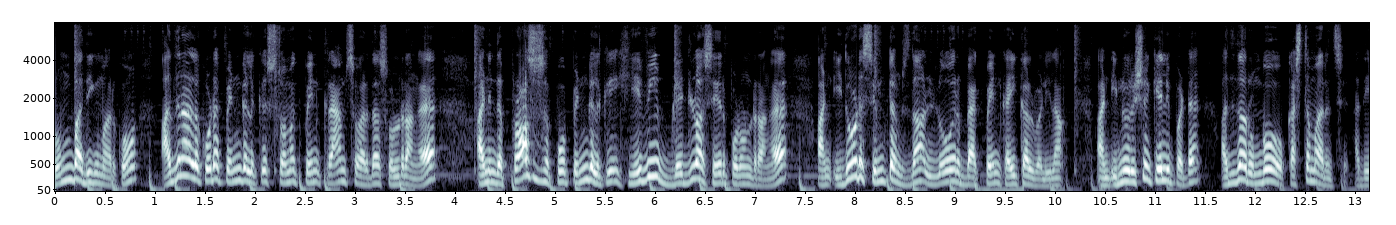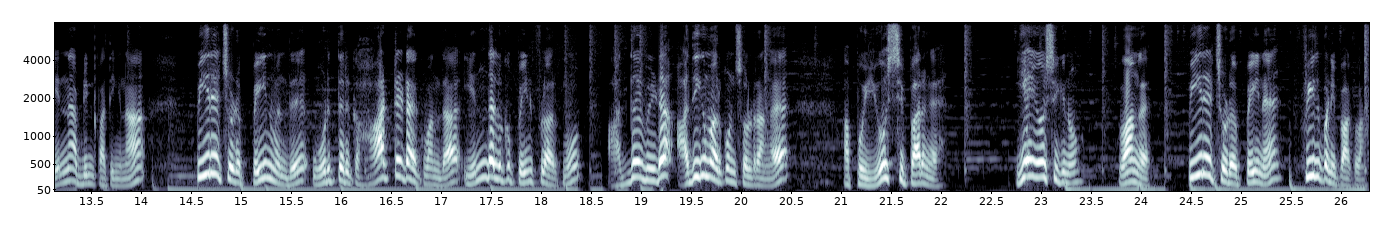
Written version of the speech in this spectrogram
ரொம்ப அதிகமாக இருக்கும். அதனால கூட பெண்களுக்கு ஸ்டொமக் பெயின் கிராம்ஸ் வரதா சொல்கிறாங்க அண்ட் இந்த ப்ராசஸ் அப்போ பெண்களுக்கு ஹெவி பிளட் லாஸ் ஏற்படும்ன்றாங்க. அண்ட் இதோட சிம்டம்ஸ் தான் லோவர் பேக் பெயின் கை கால் வலிலாம். அண்ட் இன்னொரு விஷயம் கேள்விப்பட்டேன். அதுதான் ரொம்ப கஷ்டமாக இருந்துச்சு. அது என்ன அப்படின்னு பார்த்தீங்கன்னா பீரியட்ஸோட பெயின் வந்து ஒருத்தருக்கு ஹார்ட் அட்டாக் வந்தால் எந்த அளவுக்கு பெயின்ஃபுல்லாக இருக்குமோ அதை விட அதிகமாக இருக்கும்னு சொல்கிறாங்க அப்போ யோசிச்சு பாருங்கள் ஏன் யோசிக்கணும்? வாங்க. பீரியட்ஸோட பெயினை ஃபீல் பண்ணி பார்க்கலாம்.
